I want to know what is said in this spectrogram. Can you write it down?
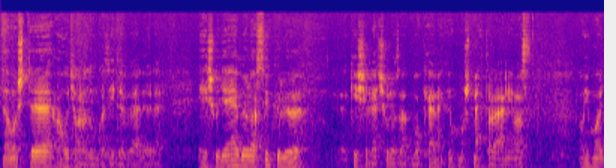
Na most, eh, ahogy haladunk az idővel előre. És ugye ebből a szűkülő kísérlet sorozatból kell nekünk most megtalálni azt, ami majd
